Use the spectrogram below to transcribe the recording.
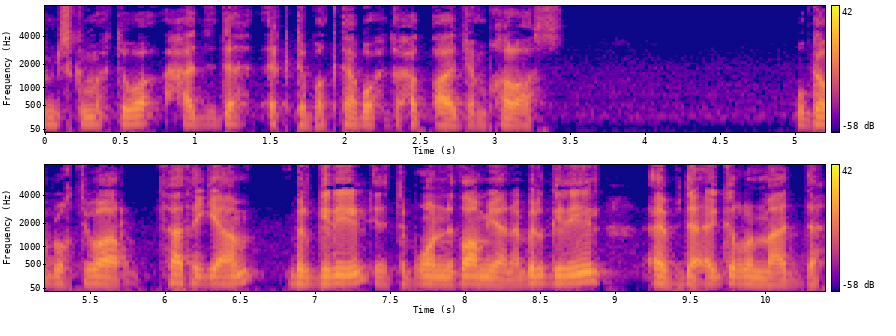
امسك المحتوى حدده اكتبه. كتابه واحدة حطها على جنب خلاص. وقبل اختبار ثلاث أيام بالقليل إذا تبغون نظامي أنا بالقليل أبدأ أقرأ المادة.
